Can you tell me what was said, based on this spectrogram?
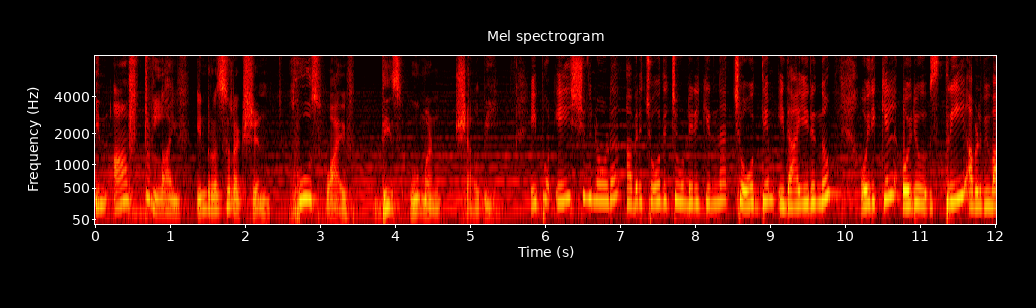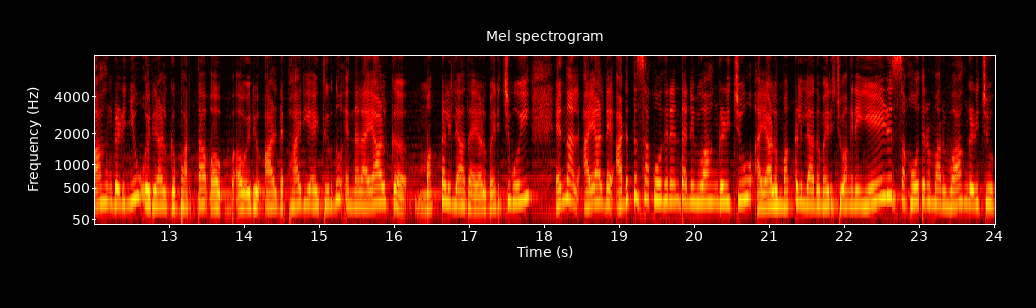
In afterlife, in resurrection, whose wife this woman shall be? ഇപ്പോൾ യേശുവിനോട് അവർ ചോദിച്ചുകൊണ്ടിരിക്കുന്ന ചോദ്യം ഇതായിരുന്നു. ഒരിക്കൽ ഒരു സ്ത്രീ അവൾ വിവാഹം കഴിഞ്ഞു. ഒരാൾക്ക് ഭർത്താവ് ഒരു ആളുടെ ഭാര്യയായി തീർന്നു. എന്നാൽ അയാൾക്ക് മക്കളില്ലാതെ അയാൾ മരിച്ചുപോയി. എന്നാൽ അയാളുടെ അടുത്ത സഹോദരൻ തന്നെ വിവാഹം കഴിച്ചു. അയാൾ മക്കളില്ലാതെ മരിച്ചു. അങ്ങനെ ഏഴ് സഹോദരന്മാർ വിവാഹം കഴിച്ചു.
